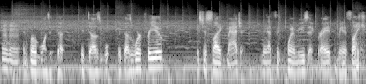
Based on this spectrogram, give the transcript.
hmm And for the ones it do, it does it does work for you, it's just like magic. I mean that's the point of music, right? I mean it's like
